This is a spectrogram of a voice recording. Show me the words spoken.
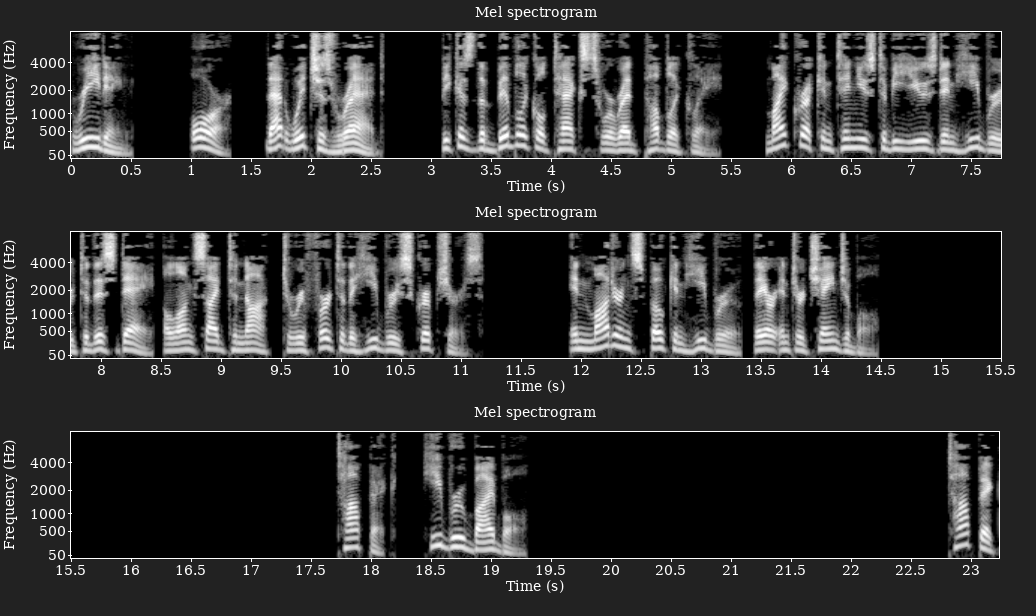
reading, or that which is read, because the biblical texts were read publicly. Mikra continues to be used in Hebrew to this day, alongside Tanakh, to refer to the Hebrew scriptures. In modern spoken Hebrew, they are interchangeable. Hebrew Bible Topic.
